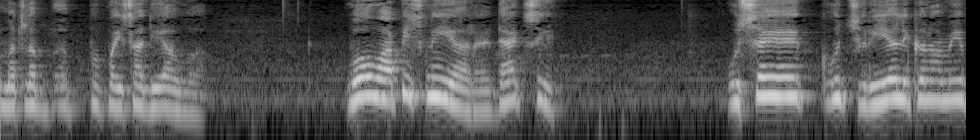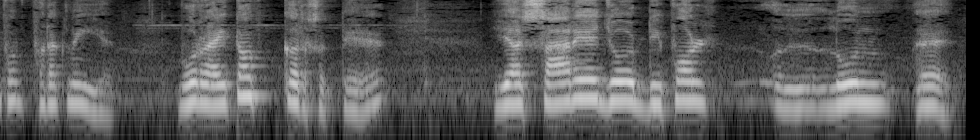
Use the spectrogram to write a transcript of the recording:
मतलब पैसा दिया हुआ, वो वापस नहीं आ रहा है। दैट्स इट उससे कुछ रियल इकोनॉमी पर फ़र्क नहीं है। वो राइट ऑफ़ कर सकते हैं। या सारे जो डिफ़ॉल्ट लोन है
